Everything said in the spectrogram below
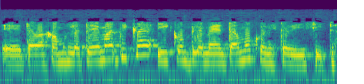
eh, trabajamos la temática y complementamos con esta visita.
